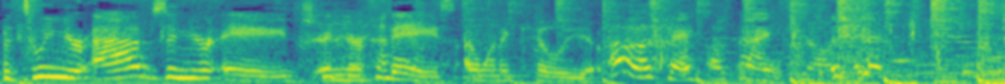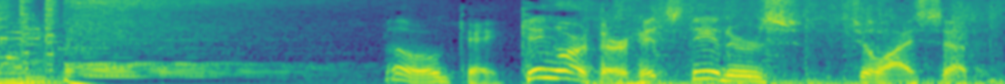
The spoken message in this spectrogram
Between your abs and your age and your face, I want to kill you. Oh, okay. okay. Thanks. oh, okay. King Arthur hits theaters July 7th.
